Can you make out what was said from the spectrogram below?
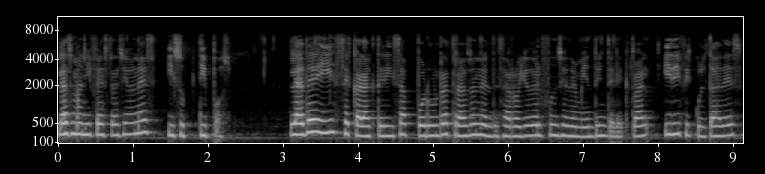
Las manifestaciones y subtipos. La DI se caracteriza por un retraso en el desarrollo del funcionamiento intelectual y dificultades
